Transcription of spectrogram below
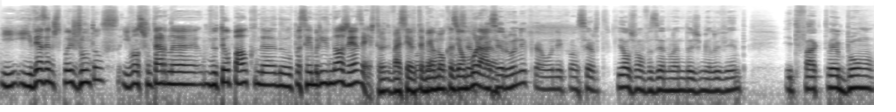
e, e 10 anos depois juntam-se e vão se juntar na, no teu palco na, no Passeio Marítimo de Algés. Esta vai ser vão também uma ocasião memorável. Vai ser único, é o único concerto que eles vão fazer no ano 2020 e de facto é bom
